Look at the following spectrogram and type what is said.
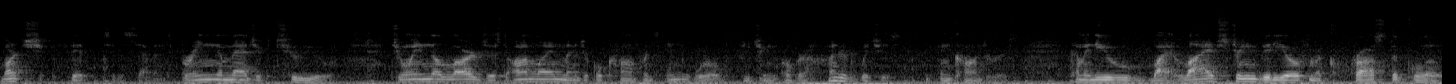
March 5th to the 7th. Bring the magic to you. Join the largest online magical conference in the world featuring over 100 witches and conjurers. Coming to you by live stream video from across the globe.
